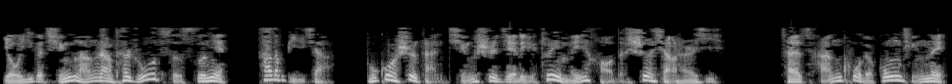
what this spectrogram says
有一个情郎让他如此思念？他的笔下。不过是感情世界里最美好的设想而已。在残酷的宫廷内，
